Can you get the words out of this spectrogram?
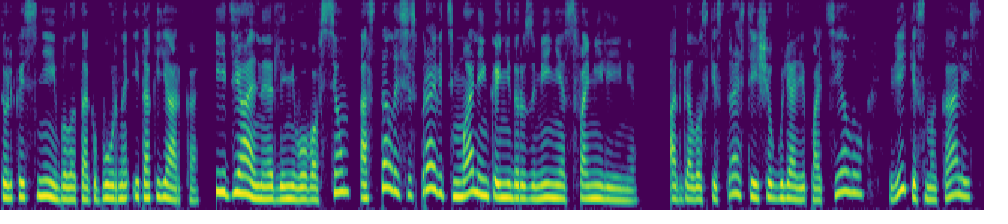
Только с ней было так бурно и так ярко. Идеальное для него во всем осталось исправить маленькое недоразумение с фамилиями. Отголоски страсти еще гуляли по телу, веки смыкались.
